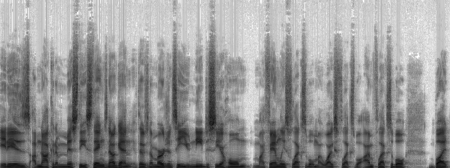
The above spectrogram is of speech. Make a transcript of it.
it is i'm not going to miss these things. Now again if there's an emergency you need to see a home. My family's flexible my wife's flexible i'm flexible but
